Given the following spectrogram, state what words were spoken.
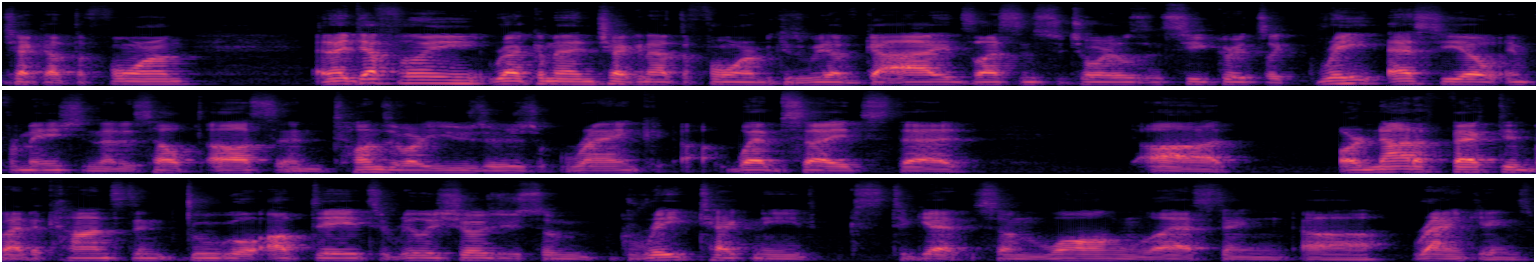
check out the forum. And I definitely recommend checking out the forum because we have guides, lessons, tutorials, and secrets, like great SEO information that has helped us and tons of our users rank uh, websites that uh, are not affected by the constant Google updates. It really shows you some great techniques to get some long lasting uh, rankings.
